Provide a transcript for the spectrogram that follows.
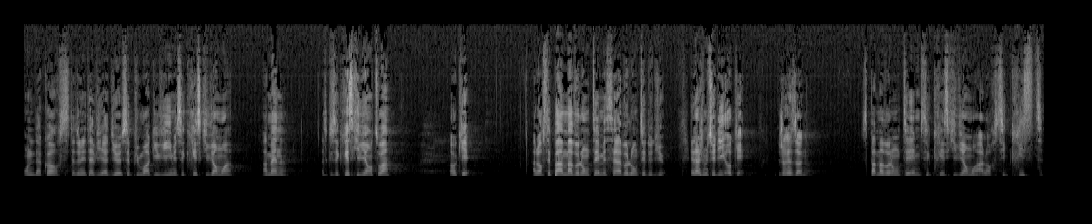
on est d'accord, si tu as donné ta vie à Dieu, c'est plus moi qui vis, mais c'est Christ qui vit en moi. Amen. Est-ce que c'est Christ qui vit en toi? Ok. Alors c'est pas ma volonté, mais c'est la volonté de Dieu. Et là je me suis dit, ok, je raisonne. C'est pas ma volonté, mais c'est Christ qui vit en moi. Alors si Christ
